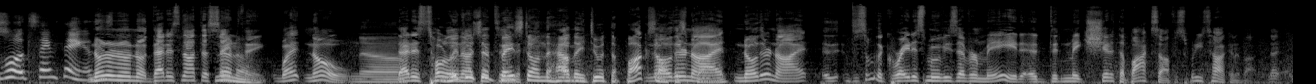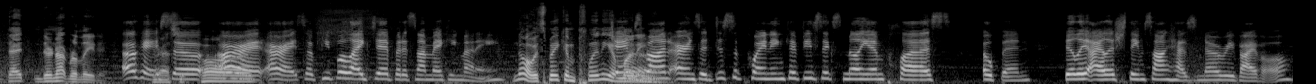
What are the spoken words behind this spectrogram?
Well, it's the same thing. No, no, no, no. That is not the same no. thing. What? No, No. That is totally Movies not are the same based thing. on the, how Um, they do at the box No, office. they're not. Brian. No, they're not. Some of the greatest movies ever made uh, didn't make shit at the box office. What are you talking about? That, that they're not related. Okay, Jurassic so all Park. right, all right. So people liked it, but it's not making money. No, it's making plenty of money. James. Bond earns a disappointing 56 million plus open. Billie Eilish theme song has no revival.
